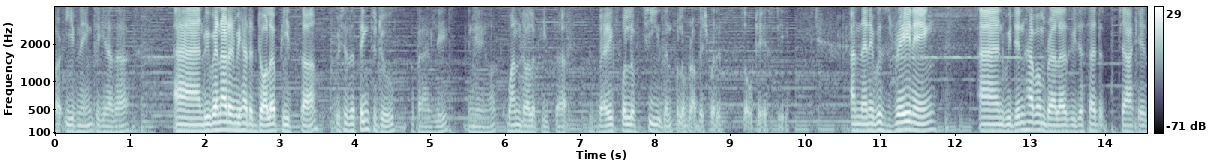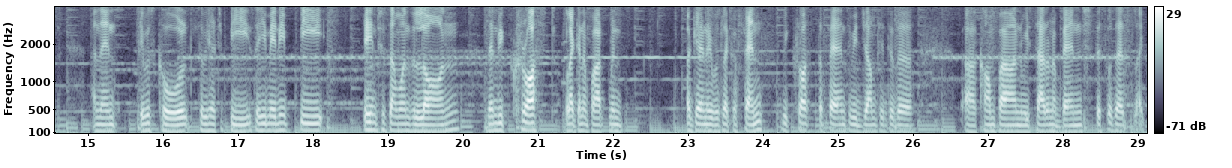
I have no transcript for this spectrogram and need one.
or evening together And we went out and we had a dollar pizza, which is a thing to do apparently in New York. One dollar pizza, very full of cheese and full of rubbish, but it's so tasty. And then it was raining, and we didn't have umbrellas. We just had jackets, and then it was cold, so we had to pee. So he made me pee into someone's lawn. Then we crossed like an apartment. Again, it was like a fence. We crossed the fence. We jumped into the uh, compound. We sat on a bench. This was at like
